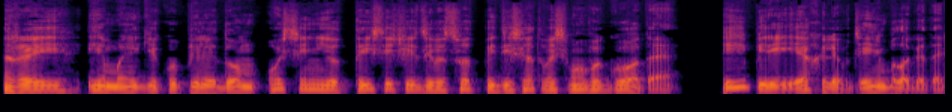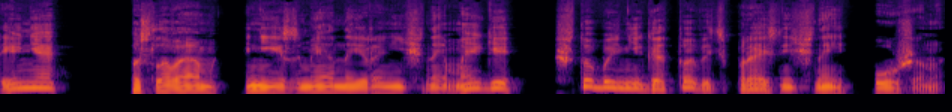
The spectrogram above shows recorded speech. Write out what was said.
Рэй и Мэгги купили дом осенью 1958 года и переехали в День Благодарения, по словам неизменно ироничной Мэгги, чтобы не готовить праздничный ужин.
